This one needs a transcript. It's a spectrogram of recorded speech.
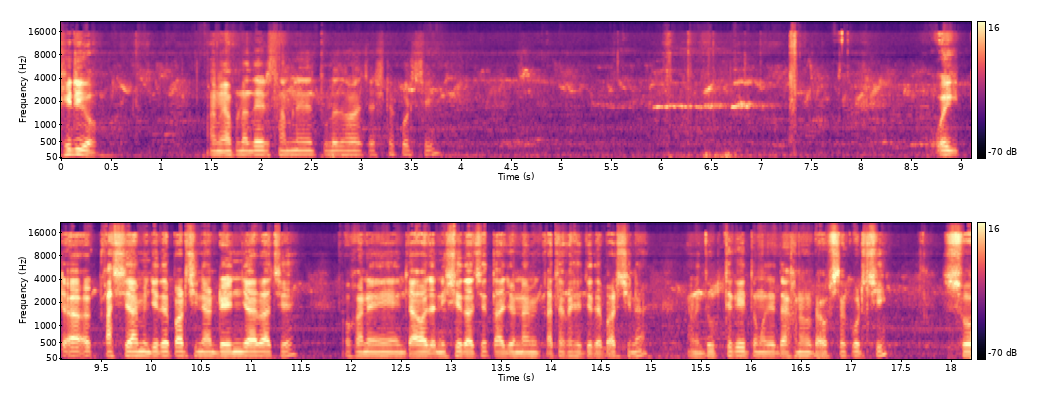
ভিডিও আমি আপনাদের সামনে তুলে ধরার চেষ্টা করছি। ওইটা কাছে আমি যেতে পারছি না ডেঞ্জার আছে, ওখানে যাওয়া নিষেধ আছে তাই জন্য আমি কাছাকাছি যেতে পারছি না। আমি দূর থেকেই তোমাদের দেখানোর ব্যবস্থা করছি। সো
